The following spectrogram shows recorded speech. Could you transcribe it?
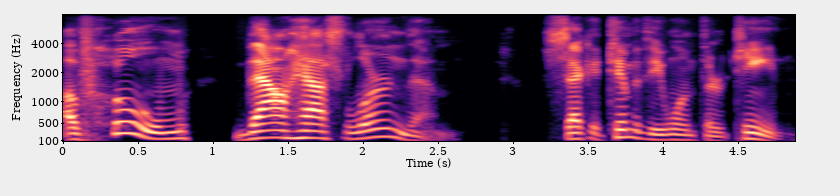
of whom thou hast learned them. 2 Timothy 1:13.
